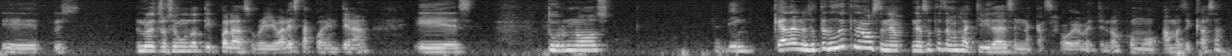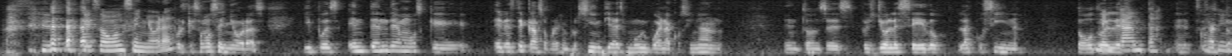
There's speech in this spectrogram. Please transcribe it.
Eh, pues nuestro segundo tip para sobrellevar esta cuarentena es turnos en cada nosotros, nosotros tenemos, nosotros tenemos actividades en la casa, obviamente, ¿no? Como amas de casa. Porque somos señoras. Porque somos señoras. Y pues entendemos que, en este caso, por ejemplo, Cintia es muy buena cocinando. Entonces, pues yo le cedo la cocina. Todo Me encanta. Exacto.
